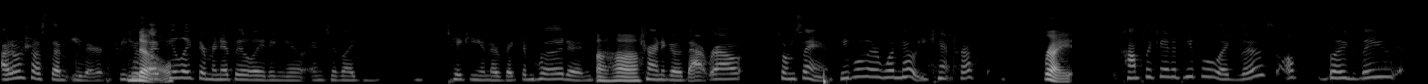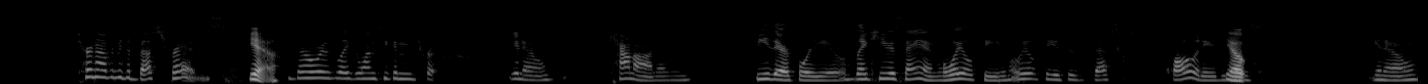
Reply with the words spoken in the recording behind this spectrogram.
i don't trust them either because i feel like they're manipulating you into like taking in their victimhood and Uh huh. trying to go that route so i'm saying people are one note you can't trust them Right. complicated people like this, I'll, like they turn out to be the best friends. Yeah. They're always like the ones you can, tr- you know, count on and be there for you. Like he was saying, loyalty. Loyalty is his best quality Yep. because, you know,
